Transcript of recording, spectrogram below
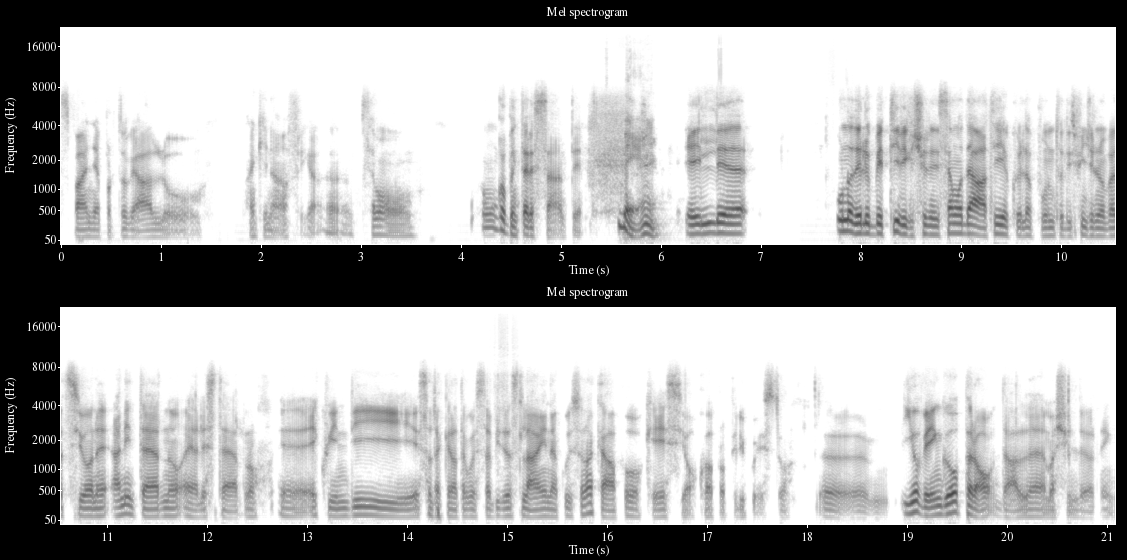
Spagna, Portogallo, anche in Africa. Siamo un gruppo interessante. Bene. Il, uno degli obiettivi che ci siamo dati è quello appunto di spingere l'innovazione all'interno e all'esterno eh, e quindi è stata creata questa business line a cui sono a capo che si occupa proprio di questo. Eh, io vengo però dal machine learning.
